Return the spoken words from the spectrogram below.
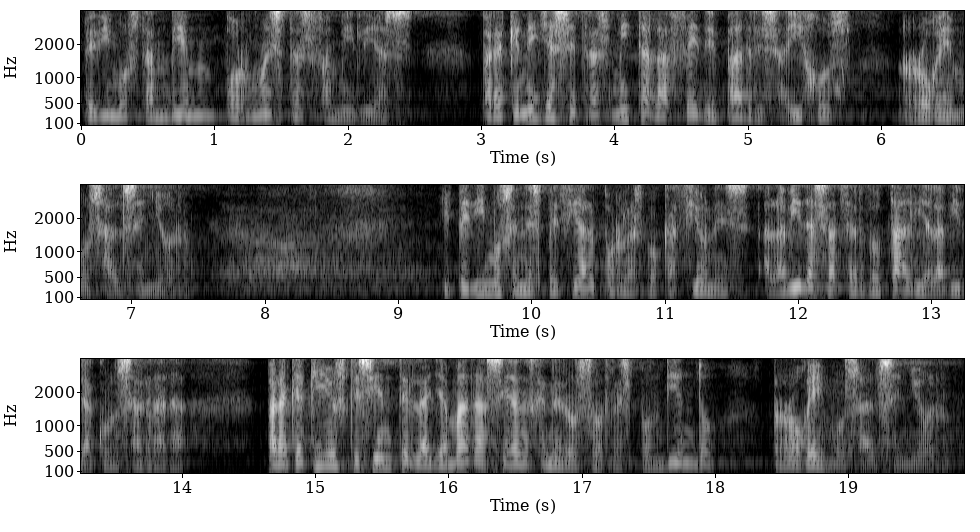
Pedimos también por nuestras familias, para que en ellas se transmita la fe de padres a hijos, roguemos al Señor. Y pedimos en especial por las vocaciones a la vida sacerdotal y a la vida consagrada, para que aquellos que sienten la llamada sean generosos respondiendo, roguemos al Señor.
